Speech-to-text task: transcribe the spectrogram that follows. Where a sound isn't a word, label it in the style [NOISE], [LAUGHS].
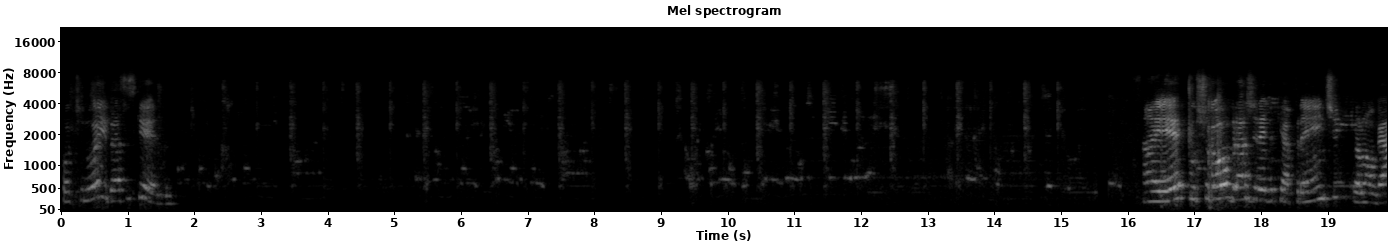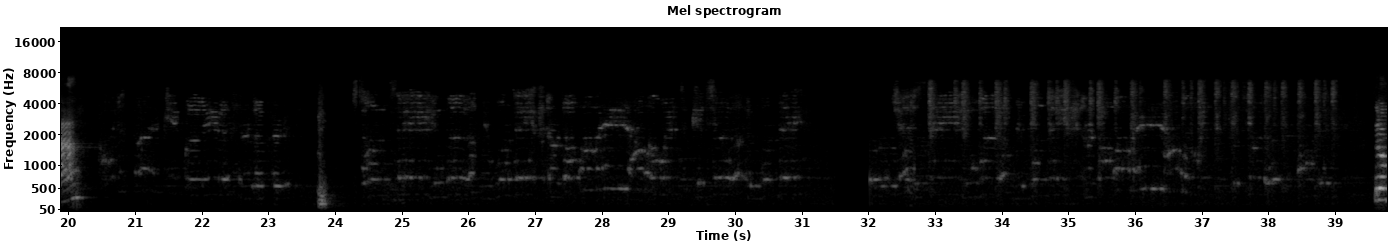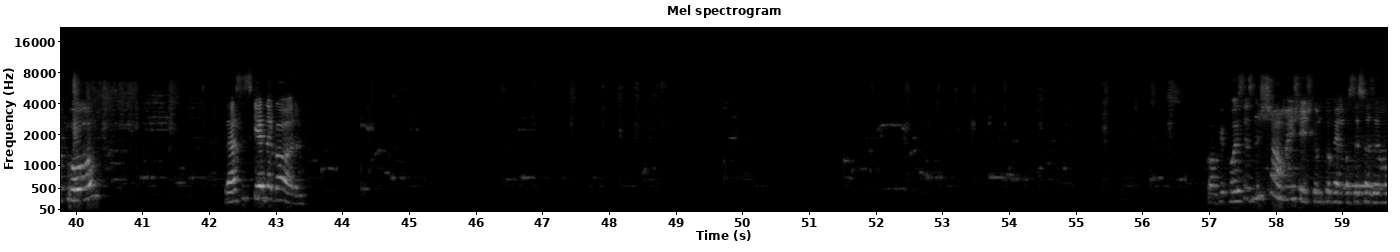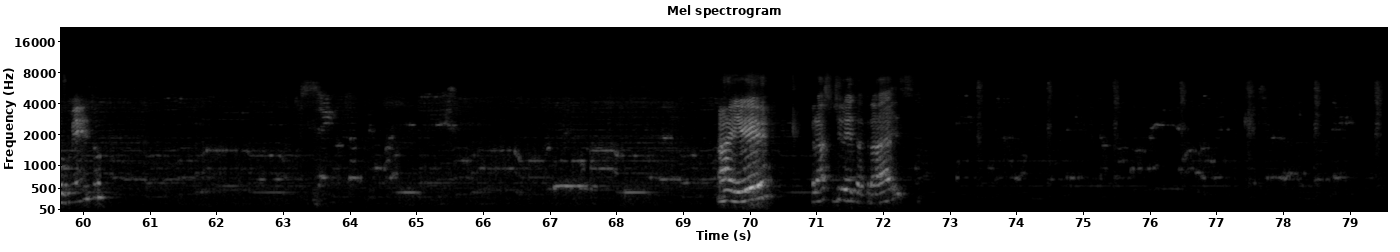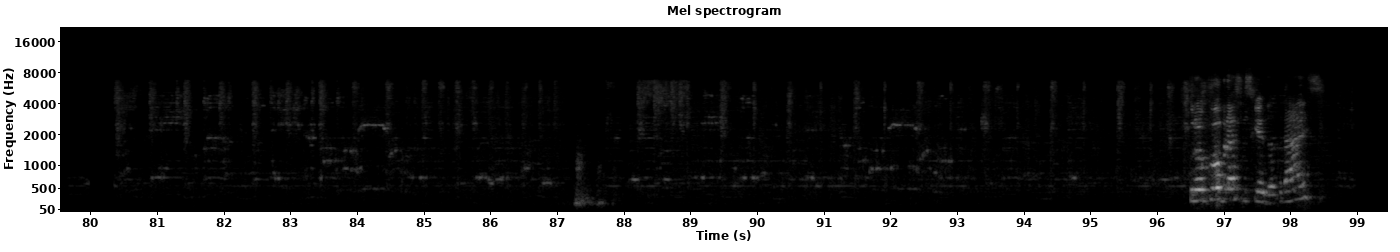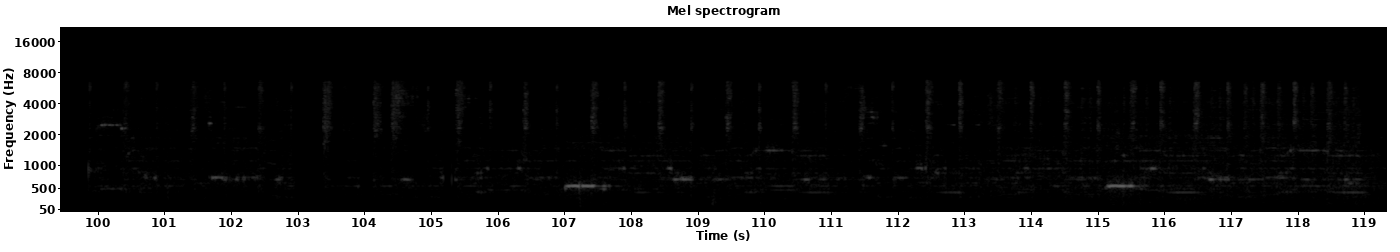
Continua aí, braço esquerdo. Aê, puxou o braço direito aqui à frente, prolongar. Trocou. Braço esquerdo agora. Qualquer coisa vocês me chamam, hein, gente? Que eu não tô vendo vocês fazer o movimento. Aê! Braço direito atrás. Trocou o braço esquerdo atrás.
